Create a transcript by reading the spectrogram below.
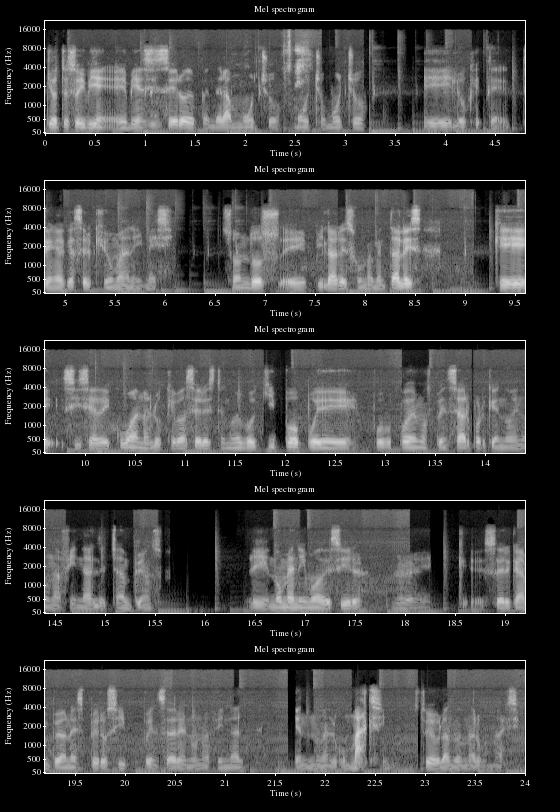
yo te soy bien, bien sincero, dependerá mucho, mucho, mucho de lo que tenga que hacer Kuman y Messi. Son dos pilares fundamentales que si se adecúan a lo que va a ser este nuevo equipo, podemos pensar, ¿por qué no en una final de Champions? Eh, no me animo a decir eh, ser campeones, pero sí pensar en una final, en algo máximo. Estoy hablando en algo máximo.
